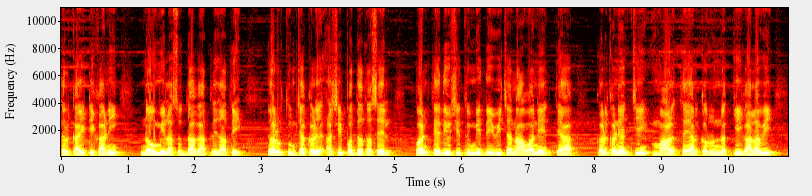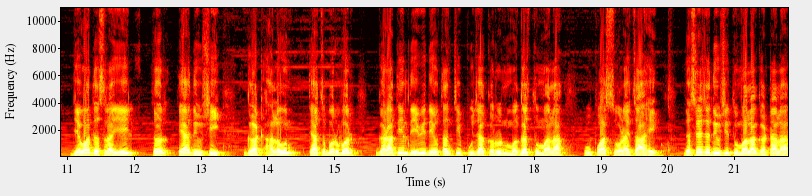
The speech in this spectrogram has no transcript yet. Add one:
तर काही ठिकाणी नवमीला सुद्धा घातली जाते. तर तुमच्याकडे अशी पद्धत असेल पण त्या दिवशी तुम्ही देवीच्या नावाने त्या कडकण्यांची माळ तयार करून नक्की घालावी. जेव्हा दसरा येईल तर त्या दिवशी घट हलवून त्याचबरोबर घरातील देवी देवतांची पूजा करून मगच तुम्हाला उपवास सोडायचा आहे. दसऱ्याच्या दिवशी तुम्हाला गटाला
